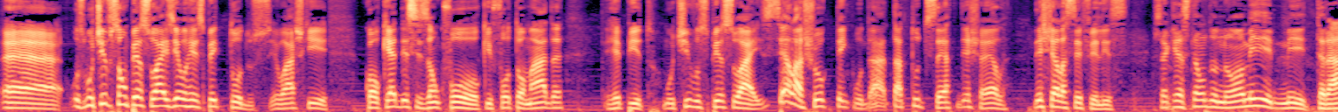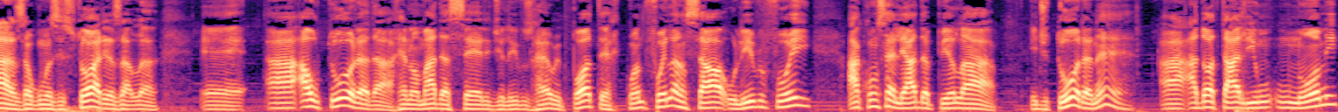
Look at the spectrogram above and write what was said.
é, os motivos são pessoais e eu respeito todos. Eu acho que qualquer decisão que for, que for tomada, repito, motivos pessoais. Se ela achou que tem que mudar, tá tudo certo, deixa ela. Deixa ela ser feliz. Essa questão do nome me traz algumas histórias, Alan. É, a autora da renomada série de livros Harry Potter, quando foi lançar o livro, foi aconselhada pela editora, né, a adotar ali um, um nome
